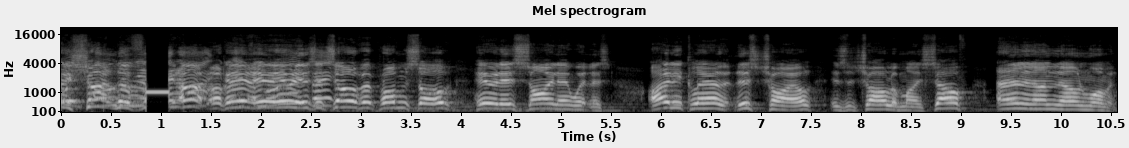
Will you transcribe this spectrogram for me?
okay. Shut the holding f- up. Okay, here, here it is. It's over. Problem solved. Here it is. Sign and witness. I declare that this child is a child of myself and an unknown woman.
